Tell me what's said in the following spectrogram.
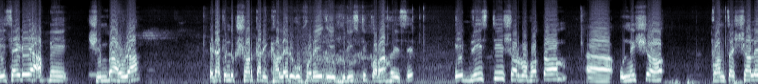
এই সাইডে আপনি সিম্বাহুড়া এটা কিন্তু সরকারি খালের উপরে এই ব্রিজটি করা হয়েছে। এই ব্রিজটি সর্বপ্রথম উনিশশো পঞ্চাশ সালে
